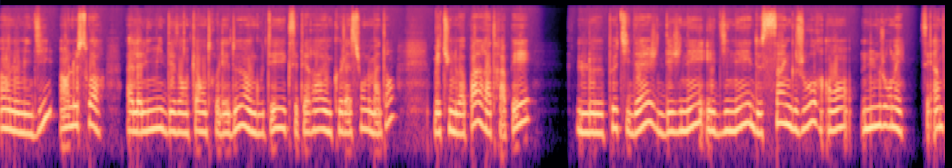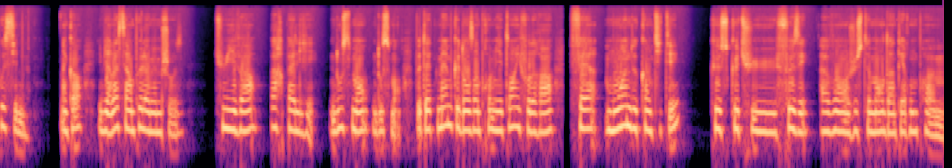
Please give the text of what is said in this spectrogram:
un le midi, un le soir à la limite des encas entre les deux, un goûter, etc., une collation le matin, mais tu ne vas pas rattraper le petit-déj, déjeuner et dîner de cinq jours en une journée. C'est impossible. D'accord? Eh bien là, c'est un peu la même chose. Tu y vas par palier, doucement, doucement. Peut-être même que dans un premier temps, il faudra faire moins de quantité que ce que tu faisais avant justement d'interrompre euh,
